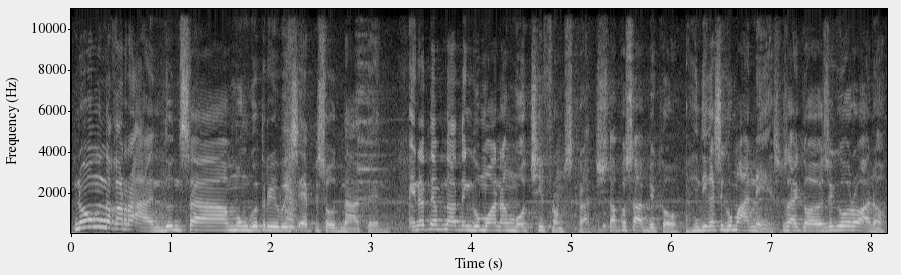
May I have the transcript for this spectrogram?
Noong nakaraan, dun sa Munggo Three Ways episode natin, inattempt natin gumawa ng mochi from scratch. Tapos sabi ko, hindi kasi gumana eh. So sabi ko, siguro ano,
